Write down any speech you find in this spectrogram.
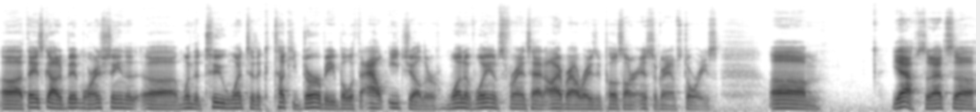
Uh, things got a bit more interesting uh, when the two went to the Kentucky Derby, but without each other. One of Williams' friends had an eyebrow raising post on her Instagram stories. Um, yeah, so that's uh,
